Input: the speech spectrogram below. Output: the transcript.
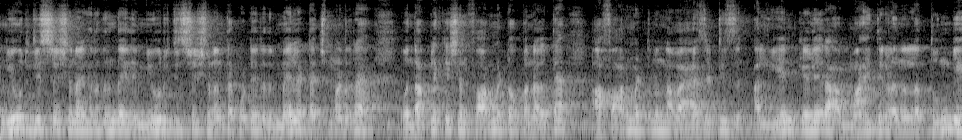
ನ್ಯೂ ರಿಜಿಸ್ಟ್ರೇಷನ್ ಆಗಿರೋದ್ರಿಂದ ಇಲ್ಲಿ ನ್ಯೂ ರಿಜಿಸ್ಟ್ರೇಷನ್ ಅಂತ ಕೊಟ್ಟಿರೋದ್ರ ಮೇಲೆ ಟಚ್ ಮಾಡಿದ್ರೆ ಒಂದು ಅಪ್ಲಿಕೇಶನ್ ಫಾರ್ಮೆಟ್ ಓಪನ್ ಆಗುತ್ತೆ. ಆ ಫಾರ್ಮೆಟನ್ನು ನಾವು ಆ್ಯಸ್ ಇಟ್ ಈಸ್ ಅಲ್ಲಿ ಏನು ಕೇಳಿರೋ ಆ ಮಾಹಿತಿಗಳನ್ನೆಲ್ಲ ತುಂಬಿ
